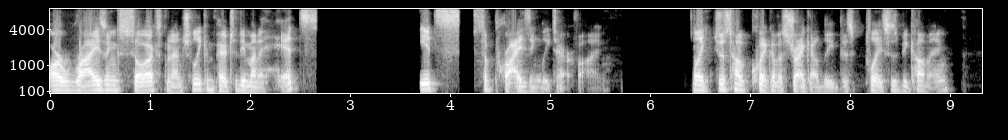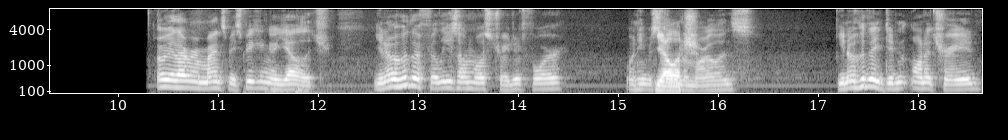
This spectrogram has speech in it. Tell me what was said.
are rising so exponentially compared to the amount of hits. It's surprisingly terrifying. Like just how quick of a strikeout league this place is becoming. Oh yeah, that reminds me. Speaking of Yelich, you know who the Phillies almost traded for when he was still in the Marlins? You know who they didn't want to trade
